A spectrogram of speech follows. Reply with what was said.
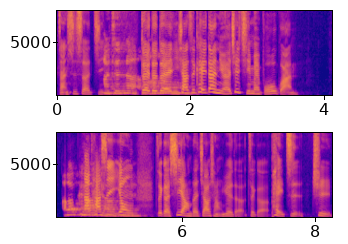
展示设计啊，真的，对对对，你下次可以带女儿去奇美博物馆。Okay, 那它是用这个西洋的交响乐的这个配置去、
